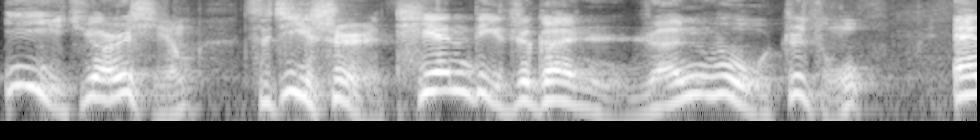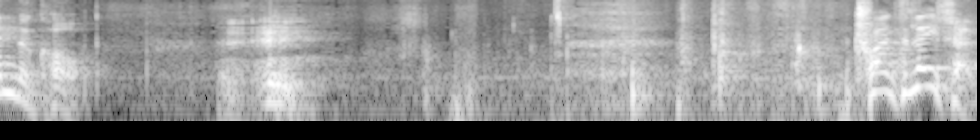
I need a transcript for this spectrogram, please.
一觉而醒，此即是天地之根，人物之祖。End quote. Translation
